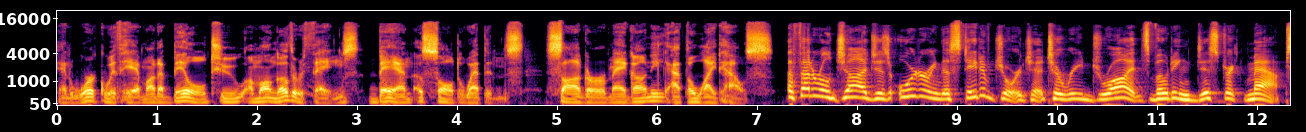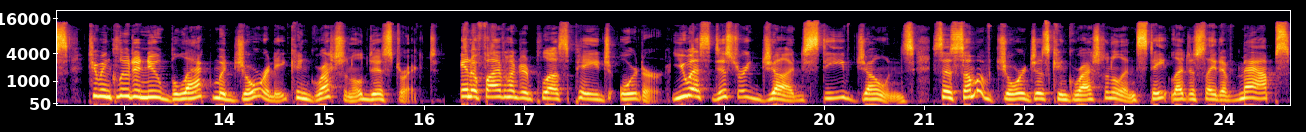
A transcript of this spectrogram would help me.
and work with him on a bill to, among other things, ban assault weapons. Sagar Meghani at the White House. A federal judge is ordering the state of Georgia to redraw its voting district maps to include a new black majority congressional district. In a 500 plus page order, U.S. District Judge Steve Jones says some of Georgia's congressional and state legislative maps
